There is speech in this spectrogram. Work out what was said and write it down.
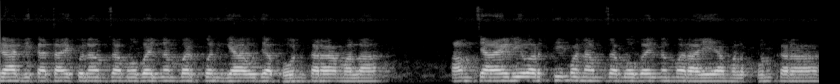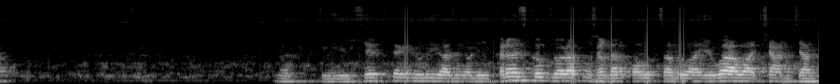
राधिका ताईकून आमचा मोबाईल नंबर पण घ्या. उद्या फोन करा मला आमच्या आय डीवरती पण आमचा मोबाईल नंबर आहे. आम्हाला फोन करा. ओके. शेतकरी जोडी गाजूवाडी खरंच खूप जोरात मुसळधार पाऊस चालू आहे. वा वा छान छान.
